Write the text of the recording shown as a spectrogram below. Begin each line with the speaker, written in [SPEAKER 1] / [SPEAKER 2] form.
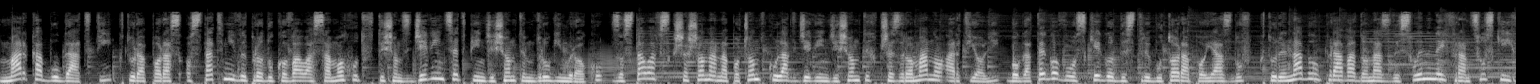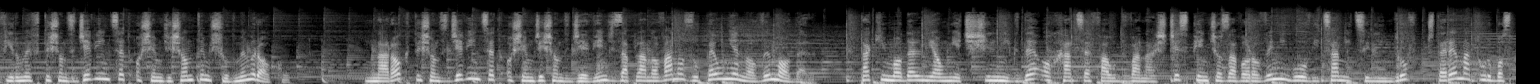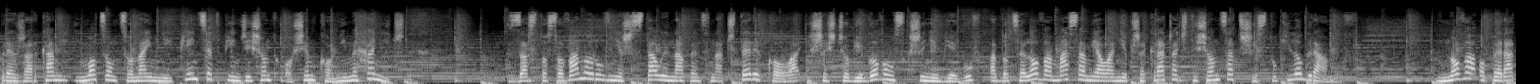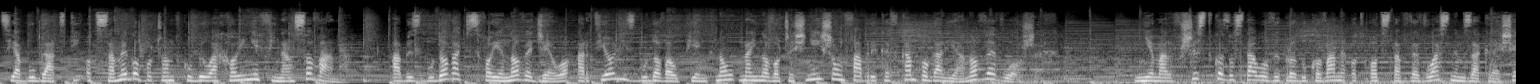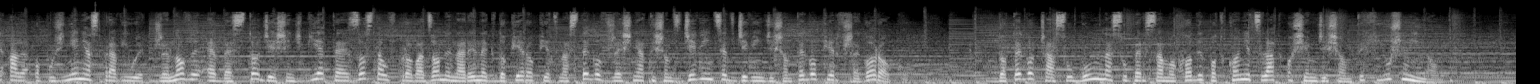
[SPEAKER 1] Marka Bugatti, która po raz ostatni wyprodukowała samochód w 1952 roku, została wskrzeszona na początku lat 90. przez Romano Artioli, bogatego włoskiego dystrybutora pojazdów, który nabył prawa do nazwy słynnej francuskiej firmy w 1987 roku. Na rok 1989 zaplanowano zupełnie nowy model. Taki model miał mieć silnik DOHC V12 z pięciozaworowymi głowicami cylindrów, czterema turbosprężarkami i mocą co najmniej 558 koni mechanicznych. Zastosowano również stały napęd na cztery koła i sześciobiegową skrzynię biegów, a docelowa masa miała nie przekraczać 1300 kg. Nowa operacja Bugatti od samego początku była hojnie finansowana. Aby zbudować swoje nowe dzieło, Artioli zbudował piękną, najnowocześniejszą fabrykę w Campogalliano we Włoszech. Niemal wszystko zostało wyprodukowane od podstaw we własnym zakresie, ale opóźnienia sprawiły, że nowy E EB110 GT został wprowadzony na rynek dopiero 15 września 1991 roku. Do tego czasu boom na supersamochody pod koniec lat 80. już minął.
